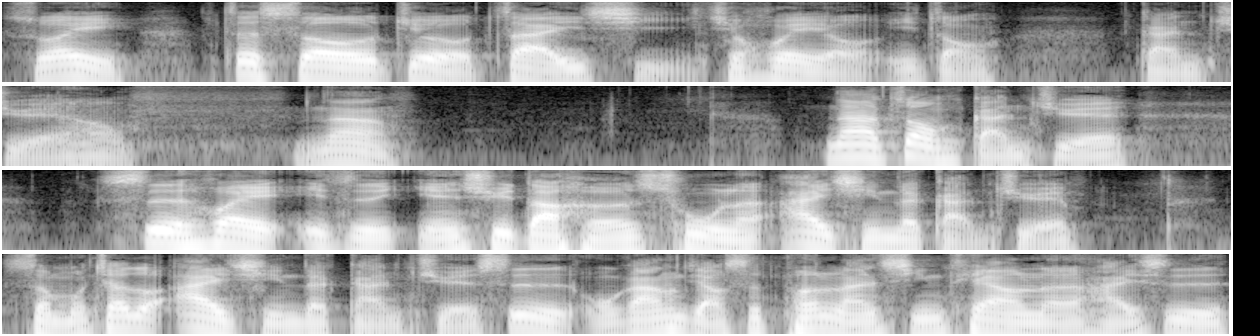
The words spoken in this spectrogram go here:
所以这时候就有在一起，就会有一种感觉哦。那。那这种感觉是会一直延续到何处呢？爱情的感觉，什么叫做爱情的感觉？是我刚刚讲是怦然心跳呢，还是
